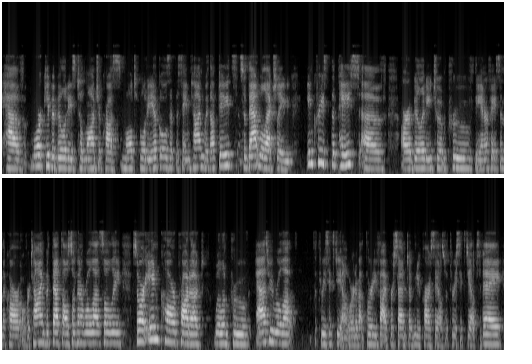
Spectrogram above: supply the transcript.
have more capabilities to launch across multiple vehicles at the same time with updates. So that will actually increase the pace of our ability to improve the interface in the car over time, but that's also going to roll out slowly. So our in-car product will improve as we roll out 360L. We're at about 35% of new car sales with 360L today,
